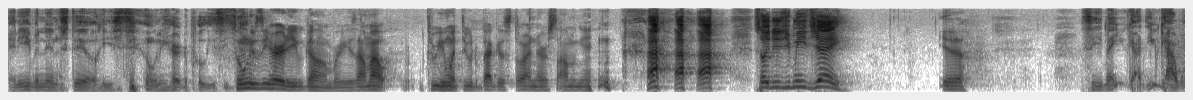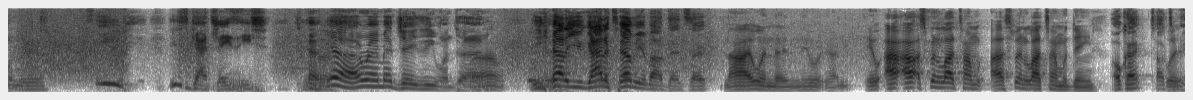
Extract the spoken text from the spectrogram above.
and even then, still, he still when he heard the police, As soon as he heard he was gone, bro. He was, I'm out. Through, he went through the back of the store. I never saw him again. so did you meet Jay? yeah. See, man, you got you got one. Yeah. See, You just got Jay Z. Yeah. I ran met Jay Z one time. you gotta, you gotta tell me about that, sir. Nah, it wasn't. It, it, I, I spent a lot of time. I spent a lot of time with Dame. Okay, talk to me.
